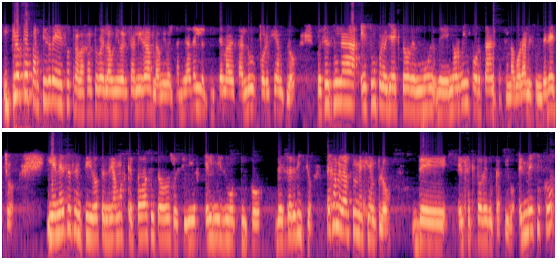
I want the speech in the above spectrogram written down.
Y creo que a partir de eso trabajar sobre la universalidad, la universalidad del sistema de salud, por ejemplo, pues es una es un proyecto de muy, de enorme importancia laboral, es un derecho y en ese sentido tendríamos que todas y todos recibir el mismo tipo de servicio. Déjame darte un ejemplo de el sector educativo. En México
